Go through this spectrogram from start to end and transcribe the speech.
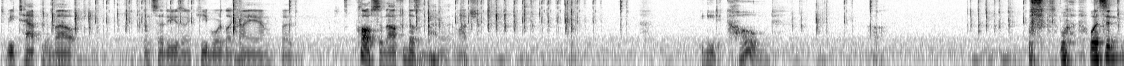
to be tapping about instead of using a keyboard like I am, but it's close enough. It doesn't matter that much. You need a code. Huh. What's in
